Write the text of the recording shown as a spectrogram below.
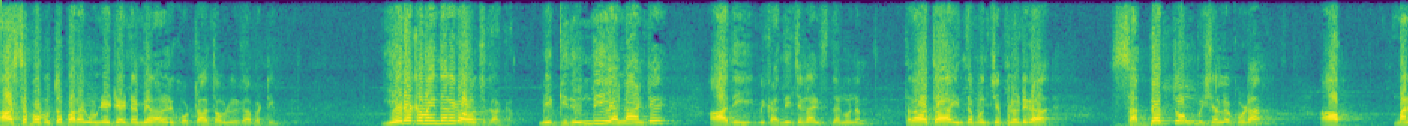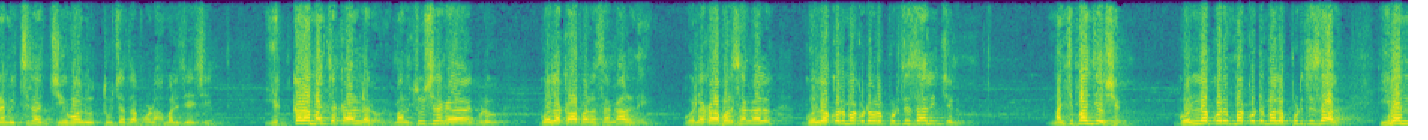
రాష్ట్ర ప్రభుత్వ పరంగా ఉండేటంటే మీరు ఆల్రెడీ కొట్లాడుతూ ఉన్నారు కాబట్టి ఏ రకమైందనే కావచ్చు కాక. మీకు ఇది ఉంది అన్న అంటే అది మీకు అందించడానికి సిద్ధంగా ఉన్నాం. తర్వాత ఇంతకుముందు చెప్పినట్టుగా సభ్యత్వం విషయంలో కూడా ఆ మనం ఇచ్చిన జీవోను తూచ తప్పకుండా అమలు చేసి ఎక్కడ మత్స్యకారులు ఉన్నారు? మనం చూసినా కదా ఇప్పుడు గొల్ల కాపర సంఘాలు ఉన్నాయి గొల్ల కాపర సంఘాలు గొల్ల కుటుంబ కుటుంబంలో పుడితసాలు ఇచ్చిండు. మంచి పని చేసిండు. గొల్ల కుటుంబ కుటుంబంలో పుడితసాలు ఈవెన్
